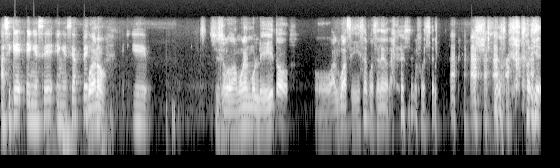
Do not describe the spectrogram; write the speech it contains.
Así que en ese, en ese aspecto. Bueno, eh, si se lo damos en el mulito o algo así, se puede celebrar. Se puede celebrar. oye,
